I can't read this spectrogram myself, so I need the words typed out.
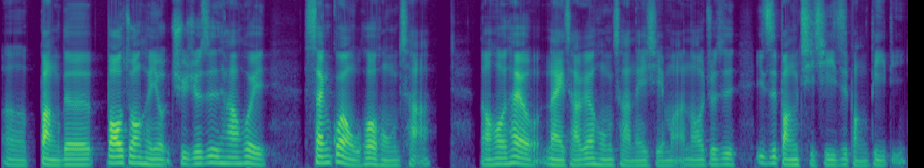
呃绑的包装很有趣，就是它会三罐午后红茶，然后它有奶茶跟红茶那些嘛，然后就是一直绑琪琪，一直绑弟弟，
